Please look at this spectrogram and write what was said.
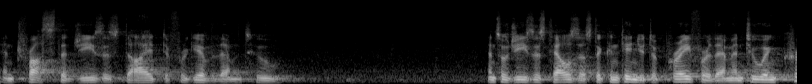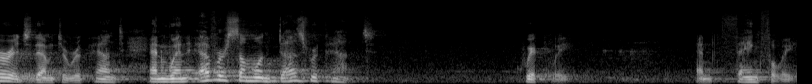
and trust that Jesus died to forgive them too. And so Jesus tells us to continue to pray for them and to encourage them to repent. And whenever someone does repent, quickly and thankfully,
